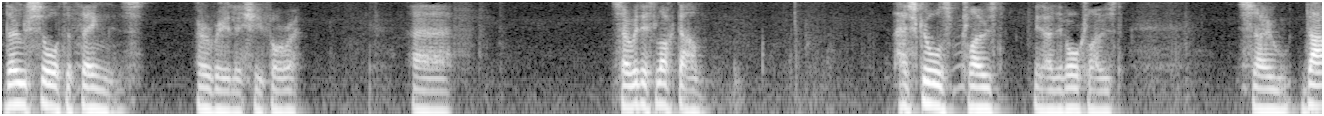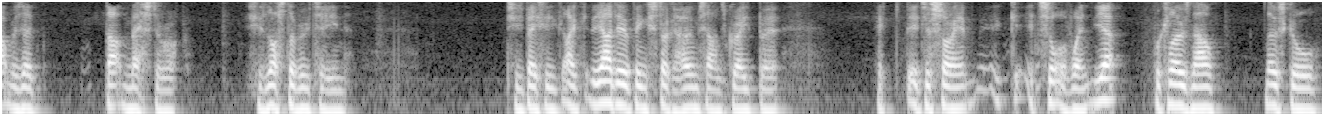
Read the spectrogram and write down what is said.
those sort of things are a real issue for her. Uh, so with this lockdown, her school's closed. You know, they've all closed. So that was a that messed her up. She lost her routine. She's basically like the idea of being stuck at home sounds great, but it it just sorry it, it sort of went yeah we're closed now, no school,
